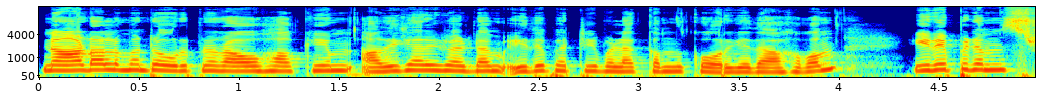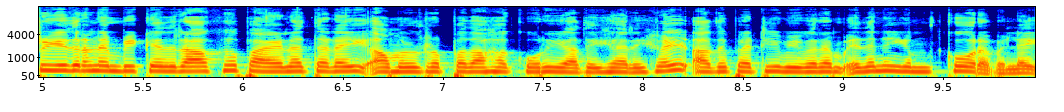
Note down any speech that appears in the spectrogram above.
நாடாளுமன்ற உறுப்பினர் ராவ்ஹாக்கியும் அதிகாரிகளிடம் இது பற்றி விளக்கம் கோரியதாகவும் இருப்பினும் ஸ்ரீதரன் நம்பிக்கை எதிராக பயணத்தடை அமலிருப்பதாக கூறிய அதிகாரிகள் அது பற்றிய விவரம் எதனையும் கோரவில்லை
